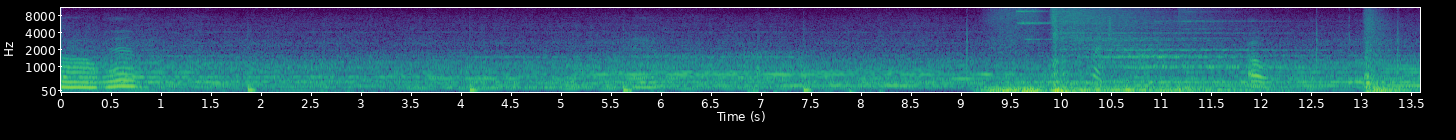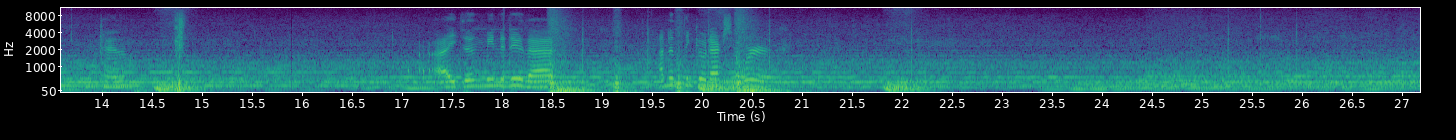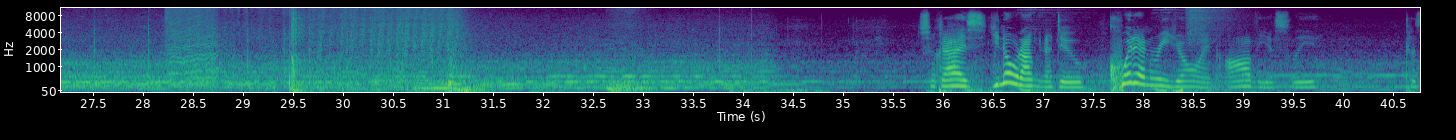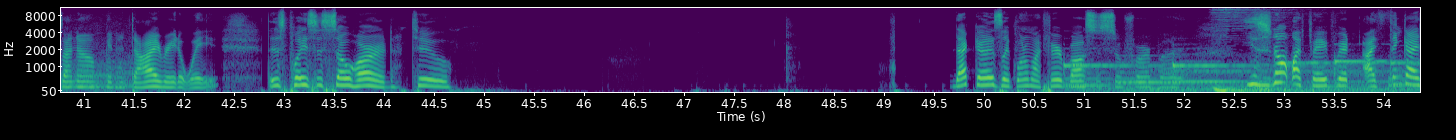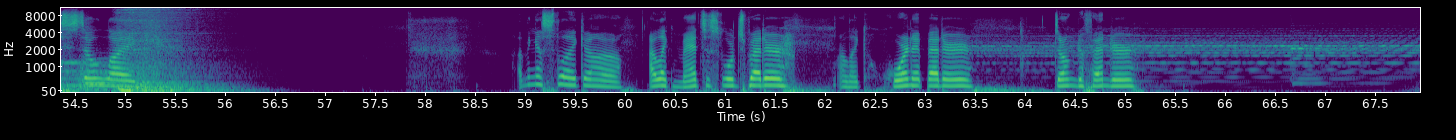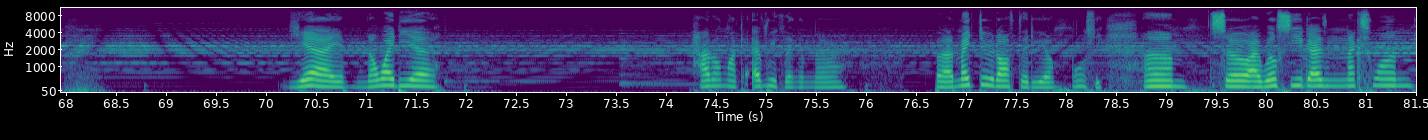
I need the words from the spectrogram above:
I didn't mean to do that. I didn't think it would actually work. So guys, you know what I'm gonna do. Quit and rejoin, obviously. Because I know I'm gonna die right away. This place is so hard, too. That guy's like one of my favorite bosses so far, but he's not my favorite. I think I still like. I think I still like, uh, I like Mantis Lords better. I like Hornet better. Dung Defender. Yeah, I have no idea how to unlock everything in there. But I might do it off video. We'll see. Um, so I will see you guys in the next one.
